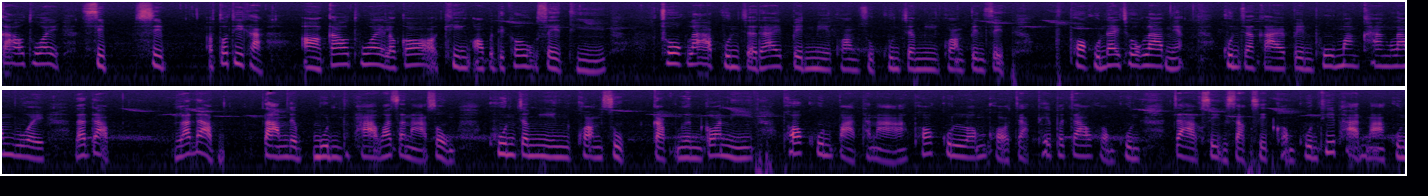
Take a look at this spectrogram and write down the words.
เก้าถ้วยสิบสิบเอาตัวทีค่ะ เก้าถ้วยแล้วก็ King of Pentacles เศรษฐี โชคลาภคุณจะได้เป็นมีความสุข คุณจะมีความเป็นเศรษฐพอคุณได้โชคลาภเนี้ยคุณจะกลายเป็นผู้มั่งคั่งร่ำรวย ระดับระดับตามเดบุญภาวาสนาส่ง คุณจะมีความสุขกับเงินก้อนนี้ เพราะคุณปรารถนา เพราะคุณร้องขอจากเทพเจ้าของคุณ จากสิ่งศักดิ์สิทธิ์ของคุณที่ผ่านมาคุณ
